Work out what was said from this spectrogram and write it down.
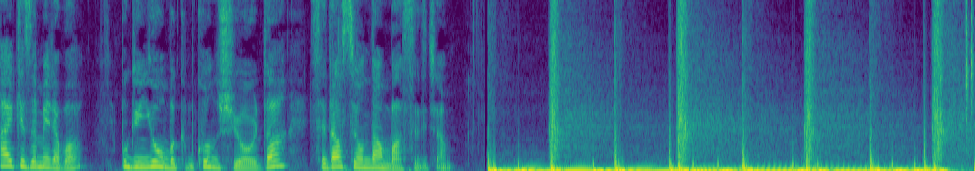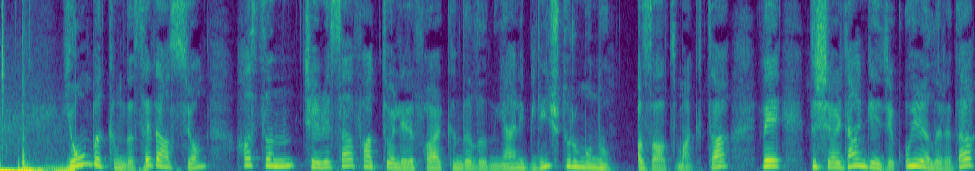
Herkese merhaba. Bugün yoğun bakım konuşuyor da sedasyondan bahsedeceğim. Yoğun bakımda sedasyon hastanın çevresel faktörleri farkındalığını yani bilinç durumunu azaltmakta ve dışarıdan gelecek uyarılara da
